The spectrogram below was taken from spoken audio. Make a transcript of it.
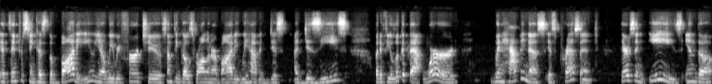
it's interesting because the body, you know, we refer to if something goes wrong in our body, we have a dis a disease. But if you look at that word, when happiness is present, there's an ease in the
